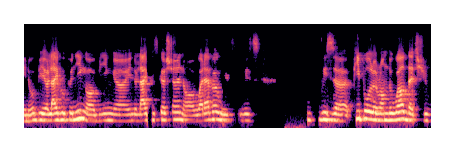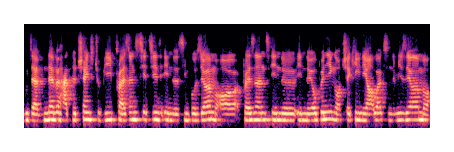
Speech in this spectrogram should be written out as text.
you know, be a live opening or being uh, in a live discussion or whatever with, with with uh, people around the world that you would have never had the chance to be present seated in the symposium or present in the in the opening or checking the artworks in the museum or,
